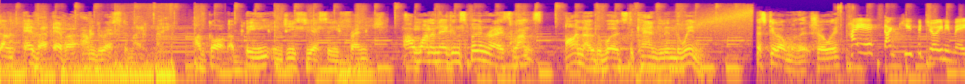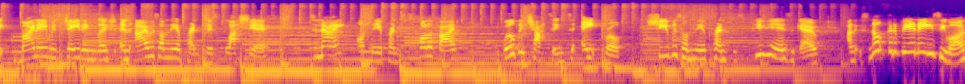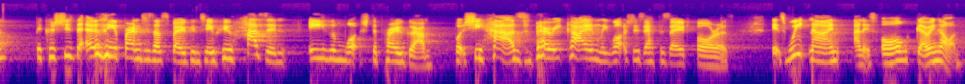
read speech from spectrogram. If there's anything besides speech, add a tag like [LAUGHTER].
Don't ever, ever underestimate me. I've got a B in GCSE French. I won an egg and spoon race once. I know the words to Candle in the Wind. Let's get on with it, shall we? Hiya, thank you for joining me. My name is Jade English and I was on The Apprentice last year. Tonight on The Apprentice Qualified, we'll be chatting to April. She was on The Apprentice a few years ago and it's not going to be an easy one because she's the [LAUGHS] only apprentice I've spoken to who hasn't even watched the programme, but she has [LAUGHS] very kindly watched this episode for us. It's week nine and it's all going on.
